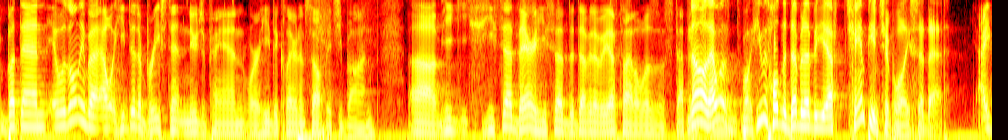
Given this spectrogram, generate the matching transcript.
But then it was only about oh, he did a brief stint in New Japan where he declared himself Ichiban. Um, he he said there he said the WWF title was a stepping. Yeah. No, that was well, he was holding the WWF championship while he said that. I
